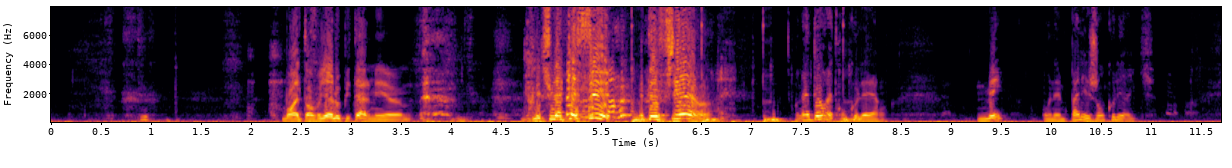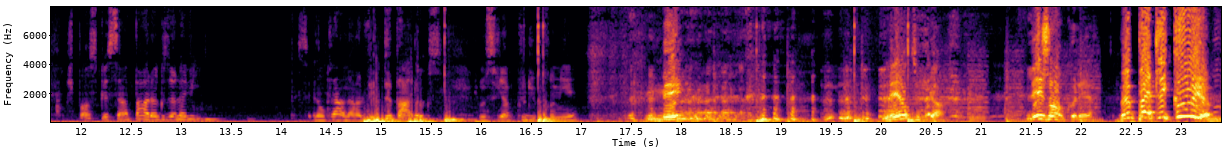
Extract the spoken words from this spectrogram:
Bon, elle t'a envoyé à l'hôpital, mais. euh, mais tu l'as cassé Mais t'es fier On adore être en colère. Mais on n'aime pas les gens colériques. Je pense que c'est un paradoxe de la vie. Et donc là, on a relevé deux paradoxes. Je me souviens plus du premier. Mais. Mais en tout cas, les gens en colère me pètent les couilles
